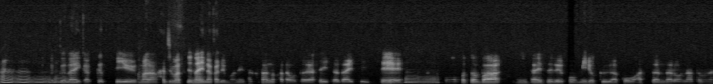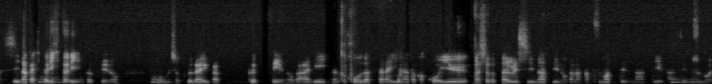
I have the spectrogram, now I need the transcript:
うんうんうん副大学っていう、まだ始まってない中でもね、たくさんの方お問い合わせいただいていて、うんうん。この言葉に対するこう魅力がこうあったんだろうなと思いますし、なんか一人一人にとってのうん。こう無職大学っていうのがあり、なんかこうだったらいいなとか、こういう場所だったら嬉しいなっていうのがなんか詰まってるなっていう感じがすごい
